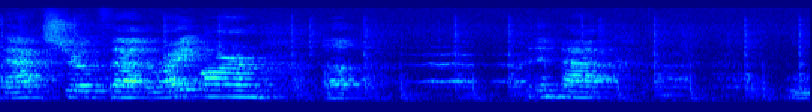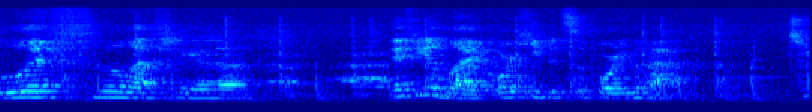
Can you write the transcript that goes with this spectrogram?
backstroke that right arm up and back, lift the left hand up, if you'd like, or keep it supporting the back. Two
